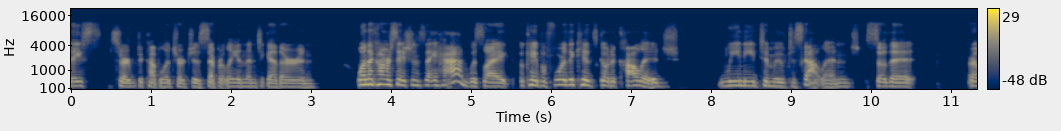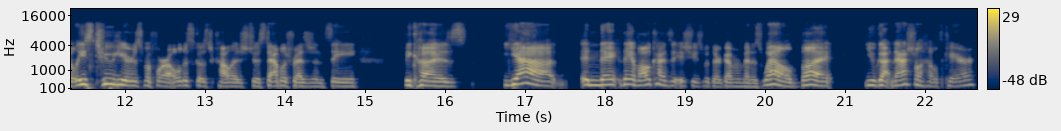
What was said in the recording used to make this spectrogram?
they served a couple of churches separately and then together and one of the conversations they had was like, okay, before the kids go to college, we need to move to Scotland so that or at least two years before our oldest goes to college to establish residency because yeah and they they have all kinds of issues with their government as well but you've got national health care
